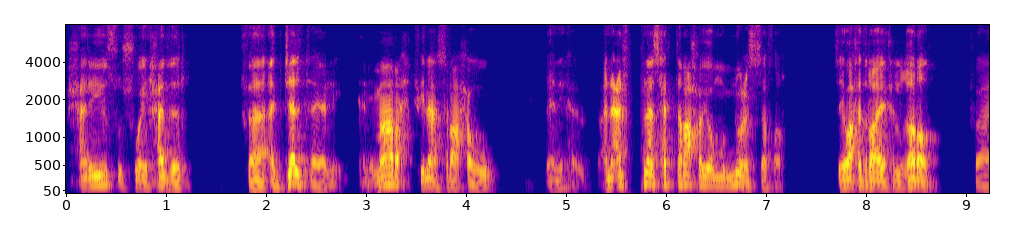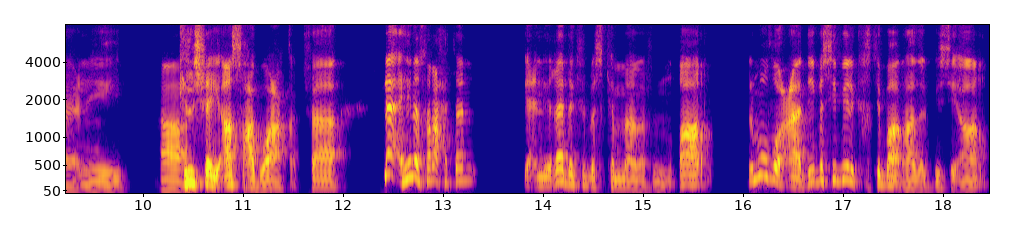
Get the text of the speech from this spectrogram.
حريص وشوي حذر فاجلتها يعني يعني ما رحت في ناس راحوا يعني أنا أعرف ناس حتى راحوا يوم ممنوع السفر زي واحد رايح الغرض فيعني آه. كل شيء أصعب وأعقد فلا هنا صراحة يعني غير إنك تلبس كمامة في المطار الموضوع عادي بس يبي لك اختبار هذا ال PCR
